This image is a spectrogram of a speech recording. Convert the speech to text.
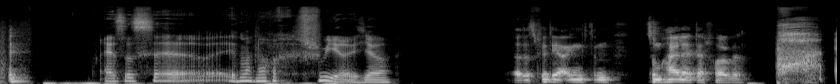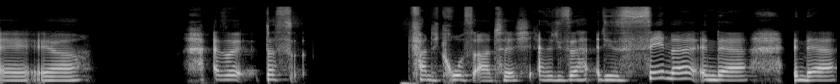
es ist äh, immer noch schwierig, ja. das wird ja eigentlich dann zum Highlight der Folge. Ey, ja. Also, das fand ich großartig. Also diese, diese Szene in der, in der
